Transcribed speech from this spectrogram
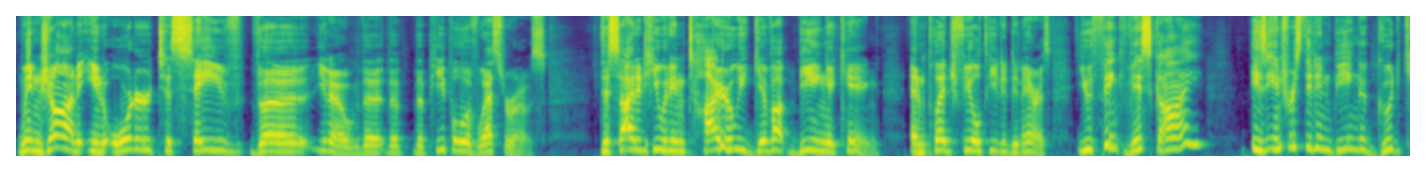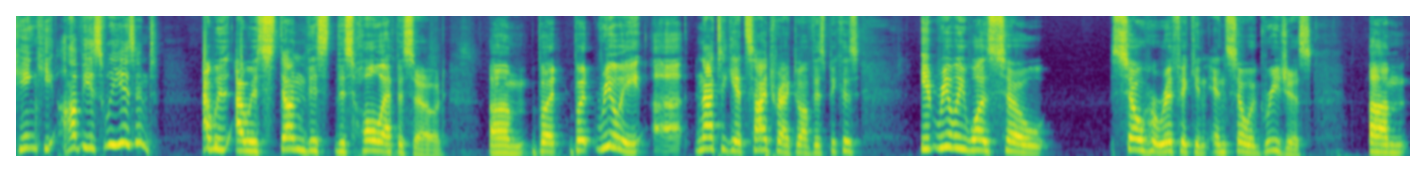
when Jon, in order to save the, you know, the the, the people of Westeros, decided he would entirely give up being a king and pledge fealty to Daenerys. You think this guy is interested in being a good king? He obviously isn't. I was I was stunned this this whole episode. Um, but but really, uh, not to get sidetracked off this because it really was so so horrific and, and so egregious. Um,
